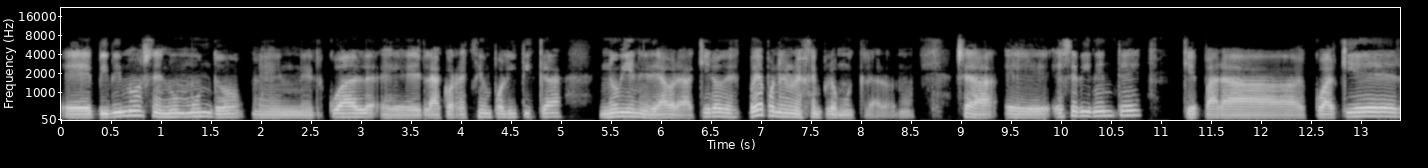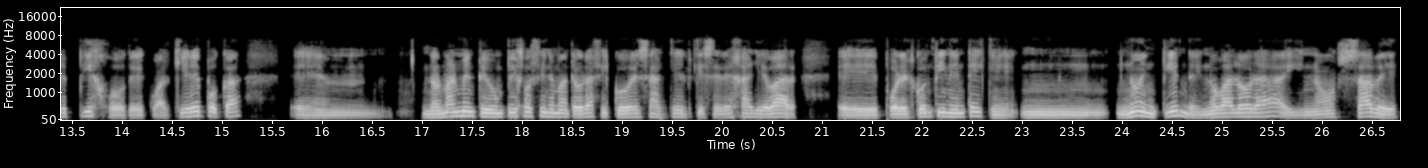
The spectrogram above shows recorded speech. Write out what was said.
eh, vivimos en un mundo en el cual eh, la corrección política no viene de ahora. Quiero voy a poner un ejemplo muy claro, ¿no? O sea, eh, es evidente que para cualquier pijo de cualquier época eh, normalmente un pijo cinematográfico es aquel que se deja llevar eh, por el continente y que mm, no entiende, no valora y no sabe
